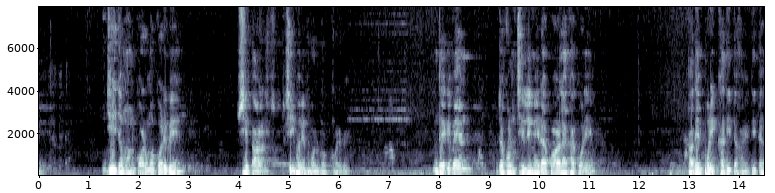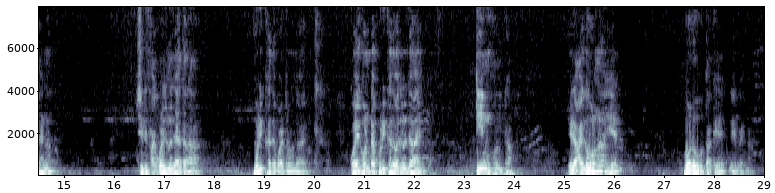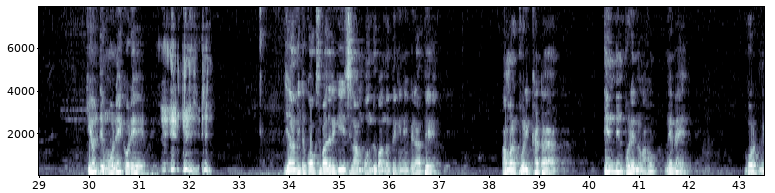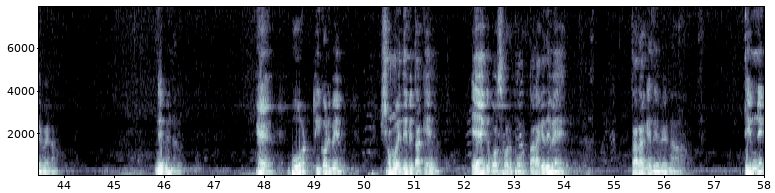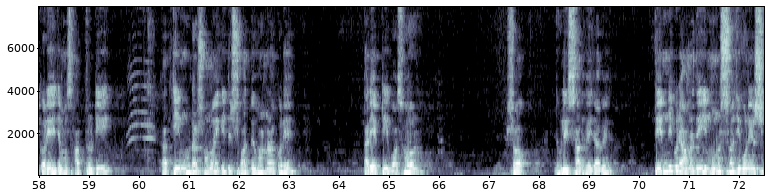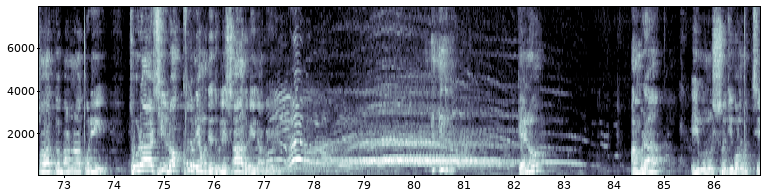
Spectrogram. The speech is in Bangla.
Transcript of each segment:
যে যেমন কর্ম করবে, সে তার সেইভাবে ফল ভোগ করবে। দেখবেন, যখন ছেলে মেয়েরা পড়ালেখা করে তাদের পরীক্ষা দিতে হয়। দিতে হয় না? সেটি থাকবার জন্য যায় তারা? পরীক্ষা দেওয়ার জন্য যায়। কয়েক ঘণ্টা পরীক্ষা দেওয়ার জন্য যায়? তিন ঘণ্টা। এর আগেও না, এর পরেও তাকে নেবে না। কেউ যদি মনে করে যে আমি তো কক্সবাজারে গিয়েছিলাম বন্ধু বান্ধবদেরকে নিয়ে বেড়াতে, আমার পরীক্ষাটা তিন দিন পরে নেওয়া হোক, নেবে? বোর্ড নেবে না। নেবে না? হ্যাঁ ভোট কি করবে? সময় দেবে তাকে এক বছর পর। তার আগে দেবে? তার আগে দেবে না। তেমনি করে যেমন ছাত্রটি তার তিন ঘণ্টার সময় যদি সৎ ব্যবহার না করে, তার একটি বছর সব ধুলির স্বাদ হয়ে যাবে। তেমনি করে আমরা এই মনুষ্য জীবনের সৎ ব্যবহার না করি, চৌরাশি লক্ষ জনে আমাদের ধুলির স্বাদ হয়ে যাবে। কেন? আমরা এই মনুষ্য জীবন হচ্ছে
